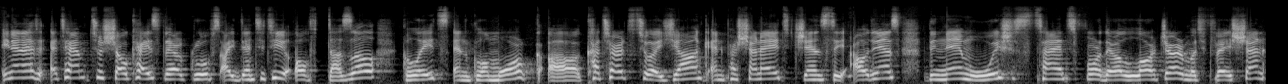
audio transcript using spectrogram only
In an attempt to showcase their group's identity of dazzle, glitz, and glamour, uh, catered to a young and passionate Gen Z audience, the name Wish stands for their larger motivation,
